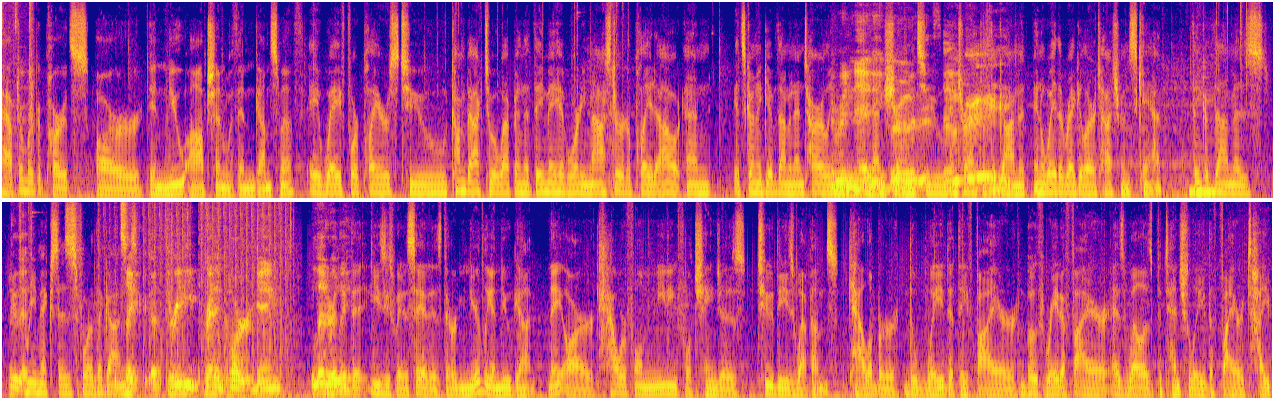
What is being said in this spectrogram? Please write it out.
Aftermarket parts are a new option within Gunsmith. a way for players to come back to a weapon that they may have already mastered or played out, and it's going to give them an entirely The new Renetti, dimension bro, to so interact with the gun in a way that regular attachments can't. Think of mm-hmm. them as Look at that. remixes for the guns. It's like a 3D printed part, gang. Literally. Really, the easiest way to say it is they're nearly a new gun. They are powerful, meaningful changes to these weapons. Caliber, the way that they fire, both rate of fire as well as potentially the fire type.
